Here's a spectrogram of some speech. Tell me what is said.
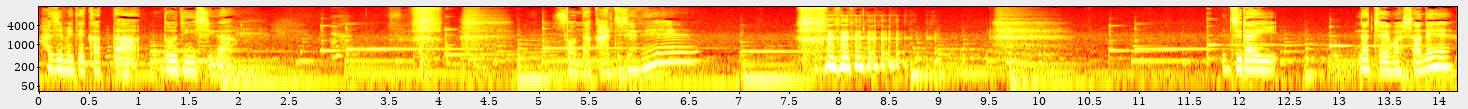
初めて買った同人誌が、そんな感じでね。地雷なっちゃいましたね。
